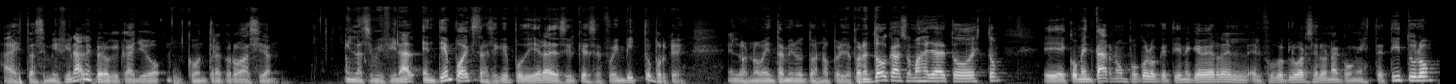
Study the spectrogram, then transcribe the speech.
a estas semifinales, pero que cayó contra Croacia en la semifinal en tiempo extra, así que pudiera decir que se fue invicto porque en los 90 minutos no perdió. Pero en todo caso, más allá de todo esto, eh, comentar un poco lo que tiene que ver el, el Fútbol Club Barcelona con este título.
